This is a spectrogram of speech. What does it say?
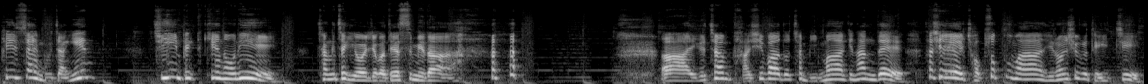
필살 무장인 G 임팩트 캐논이 장착이 완료가 됐습니다. 아 이거 참 다시 봐도 참 민망하긴 한데 사실 접속부만 이런 식으로 돼 있지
